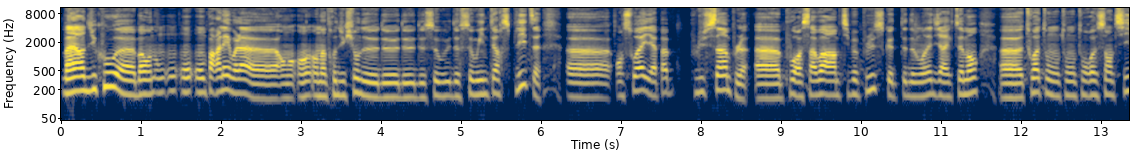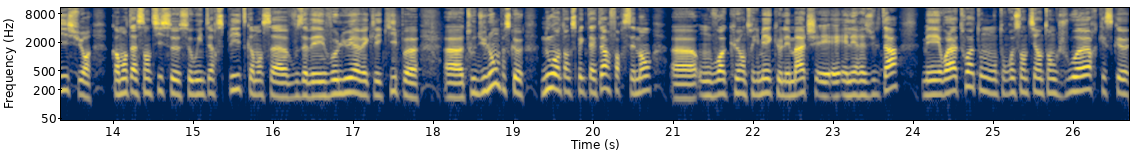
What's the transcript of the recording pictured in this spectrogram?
Bah alors du coup, euh, bah, on, parlait voilà euh, en, introduction de ce Winter Split. Euh, en soi, il n'y a pas plus simple euh, pour savoir un petit peu plus que de te demander directement, euh, toi, ton, ton, ton ressenti sur comment tu as senti ce, Winter Split, comment ça, vous avez évolué avec l'équipe euh, euh, tout du long Parce que nous, en tant que spectateurs, forcément, on voit que, entre guillemets, que les matchs et, les résultats. Mais voilà, toi, ton, ton ressenti en tant que joueur, qu'est-ce que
